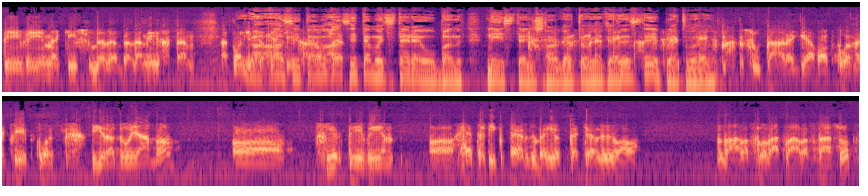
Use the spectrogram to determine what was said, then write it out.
TV-nek is bele-bele néztem. Hát mondjuk ja, azt, hittem, azt hittem, hogy sztereóban nézte is hallgatta őket, ez szép lett volna. Egy más után reggel hatkor, meg hétkor híradójában a Hír TV-n a hetedik percben jöttek elő a válasz, szlovák választások.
